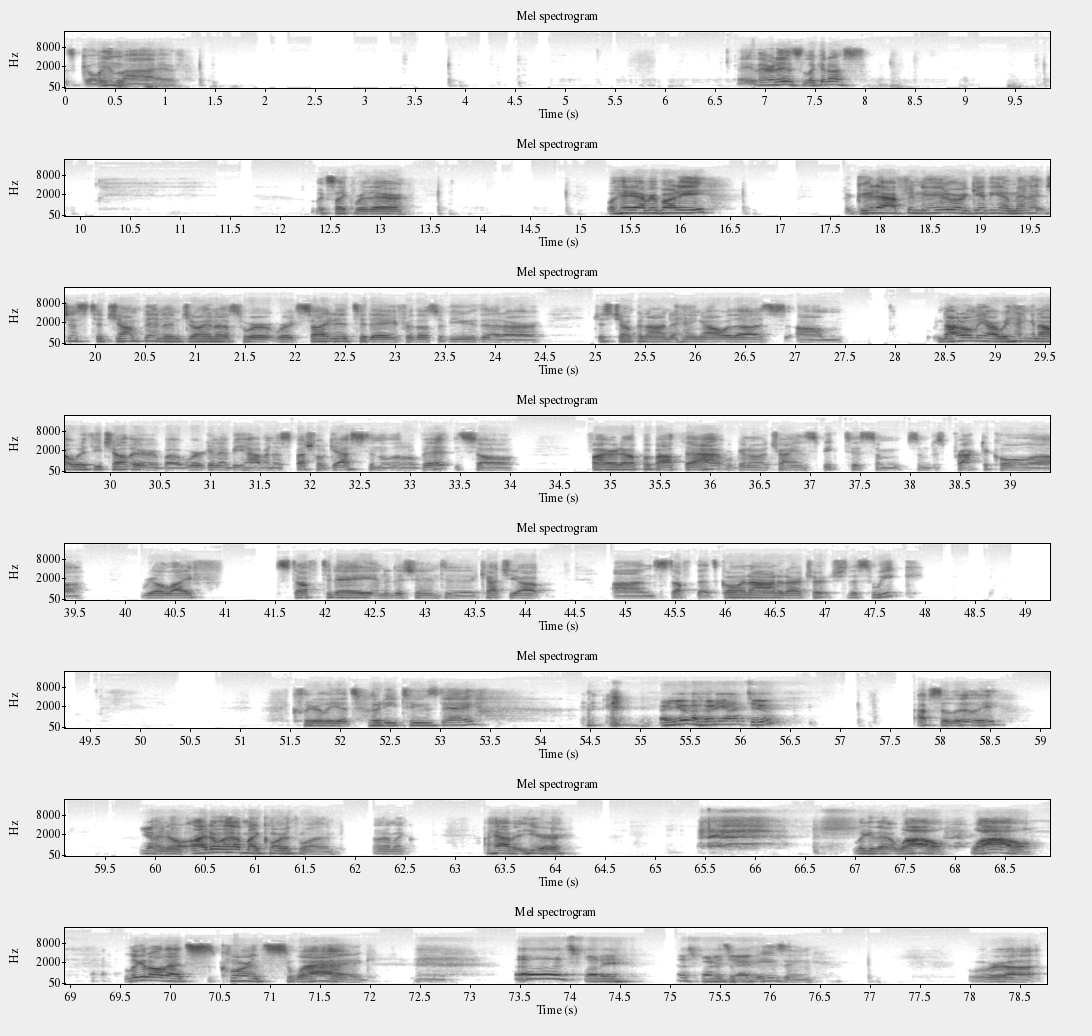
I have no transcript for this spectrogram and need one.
Is going live. Hey, there it is. Look at us. Looks like we're there. Well, hey, everybody. Good afternoon. We'll give you a minute just to jump in and join us. We're, we're excited today for those of you that are just jumping on to hang out with us. Um, not only are we hanging out with each other, but we're going to be having a special guest in a little bit. So fired up about that. We're going to try and speak to some some just practical, uh, real life stuff today, in addition to catch you up on stuff that's going on at our church this week. Clearly, it's Hoodie Tuesday. Are you have a hoodie on too? Absolutely. Yeah. I know. I don't have my Corinth one. I don't have my. I have it here. Look at that! Wow! Wow! Look at all that Corinth swag. Oh, that's funny. That's funny, Jay. amazing. We're uh,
